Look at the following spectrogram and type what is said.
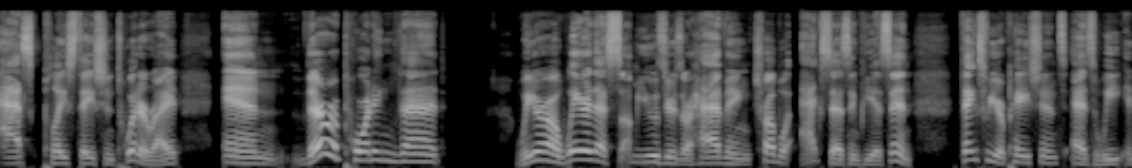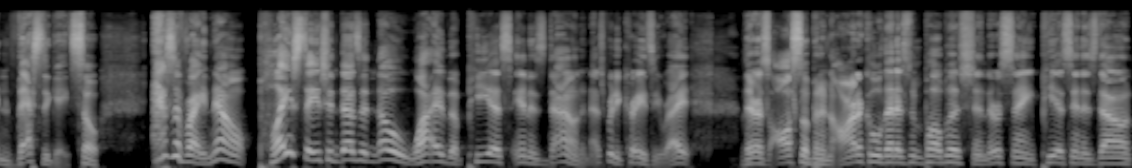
Ask PlayStation Twitter, right? And they're reporting that we are aware that some users are having trouble accessing PSN. Thanks for your patience as we investigate. So, as of right now, PlayStation doesn't know why the PSN is down, and that's pretty crazy, right? There has also been an article that has been published, and they're saying PSN is down.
